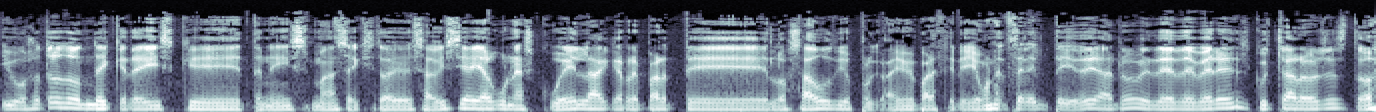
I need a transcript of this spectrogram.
¿Y vosotros dónde creéis que tenéis más éxito? ¿Sabéis si hay alguna escuela que reparte los audios? Porque a mí me parecería una excelente idea, ¿no? De deber escucharos esto.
